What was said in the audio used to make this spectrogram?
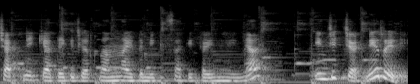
ചട്നിക്കകത്തേക്ക് ചേർത്ത് നന്നായിട്ട് മിക്സ് ആക്കി കഴിഞ്ഞ് കഴിഞ്ഞാൽ ഇഞ്ചി ചട്നി റെഡി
